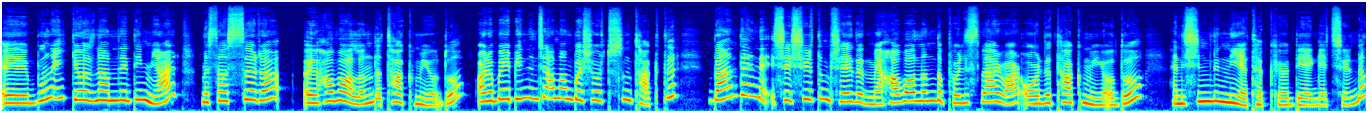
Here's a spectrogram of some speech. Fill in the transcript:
Ee, bunu ilk gözlemlediğim yer mesela Sara e, havaalanında takmıyordu. Arabaya binince hemen başörtüsünü taktı. Ben de hani şaşırdım şey dedim ya havaalanında polisler var orada takmıyordu. Hani şimdi niye takıyor diye geçirdim.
